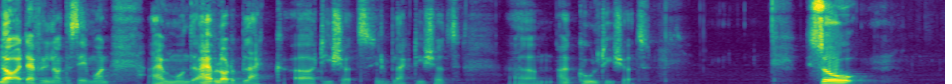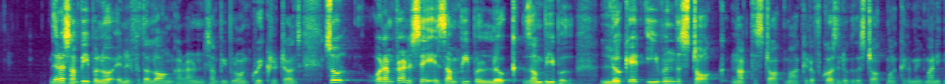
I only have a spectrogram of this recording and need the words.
No, definitely not the same one. I haven't worn. The, I have a lot of black uh, T-shirts. You know, black T-shirts, um, are cool T-shirts. So there are some people who are in it for the long run. Some people want quick returns. So what I'm trying to say is, some people look. Some people look at even the stock, not the stock market. Of course, they look at the stock market to make money,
